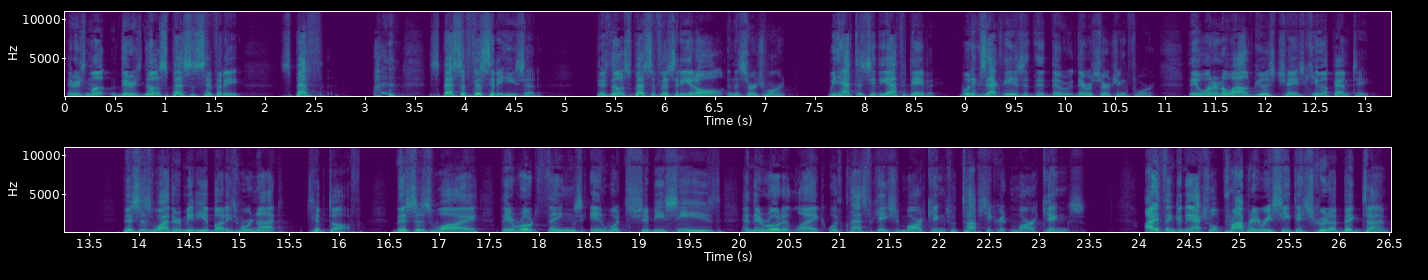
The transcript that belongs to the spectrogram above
There is mo- there's no specificity, spef- specificity, he said. There's no specificity at all in the search warrant. We have to see the affidavit. What exactly is it that they were, they were searching for? They wanted a wild goose chase, came up empty. This is why their media buddies were not tipped off. This is why they wrote things in what should be seized, and they wrote it like with classification markings, with top secret markings. I think in the actual property receipt, they screwed up big time.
